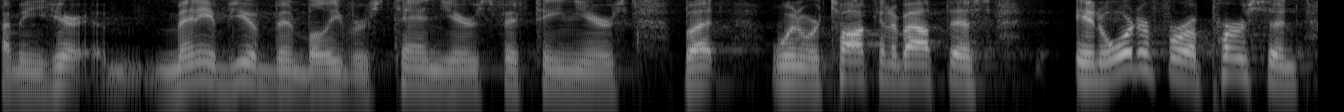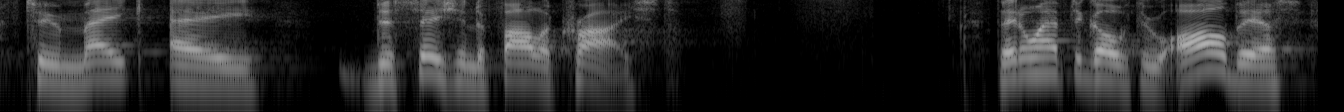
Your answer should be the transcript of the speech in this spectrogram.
I mean, here, many of you have been believers 10 years, 15 years, but when we're talking about this, in order for a person to make a decision to follow Christ, they don't have to go through all this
